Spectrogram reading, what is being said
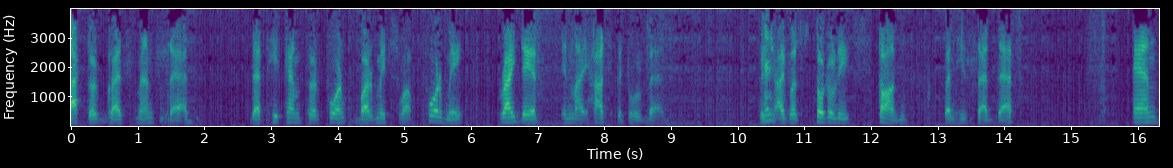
Dr. Glassman said that he can perform bar mitzvah for me right there in my hospital bed, which And- I was totally stunned when he said that. And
